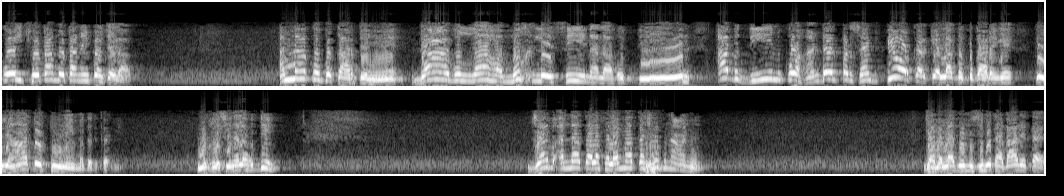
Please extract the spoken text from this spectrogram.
کوئی چھوٹا موٹا نہیں پہنچے گا۔ اللہ کو پکارتے ہیں، دعو اللہ مخلصین اللہ الدین۔ اب دین کو ہنڈریڈ پرسینٹ پیور کر کے اللہ کو پکاریں گے کہ یہاں تو تو نہیں مدد کرنی۔ مخلصین اللہ الدین۔ جب اللہ تعالی فلما کشف نہ عنہم، جب اللہ کو مصیبت ہٹا دیتا ہے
